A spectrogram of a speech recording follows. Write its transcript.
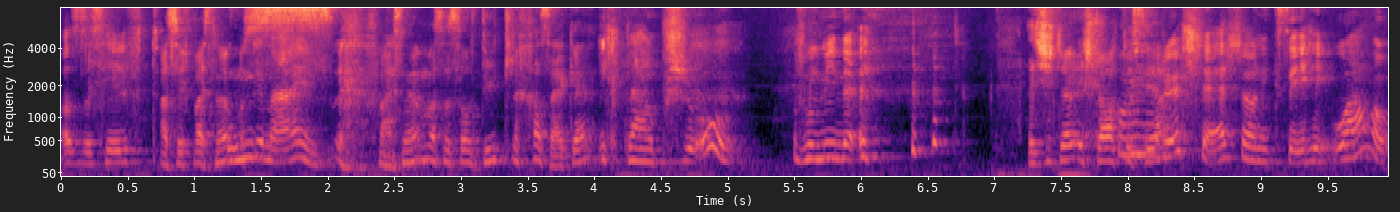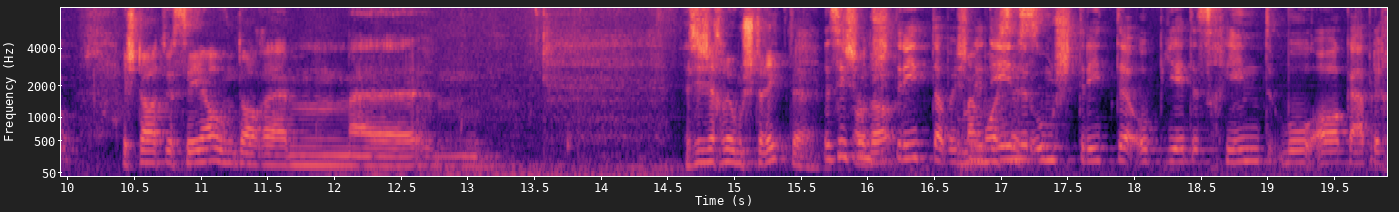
Also das hilft. Also ich weiß nicht, Ungemein. ich weiß nicht, ob man es so deutlich kann sagen kann. Ich glaube schon. Von meinen, Es, ist, es, steht ja von meinen sehr, Recherchen habe ich gesehen, wow. es steht ja sehr unter... Ähm, ähm, es ist ein bisschen umstritten. Es ist oder? umstritten, aber es ist nicht eher umstritten, ob jedes Kind, das angeblich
